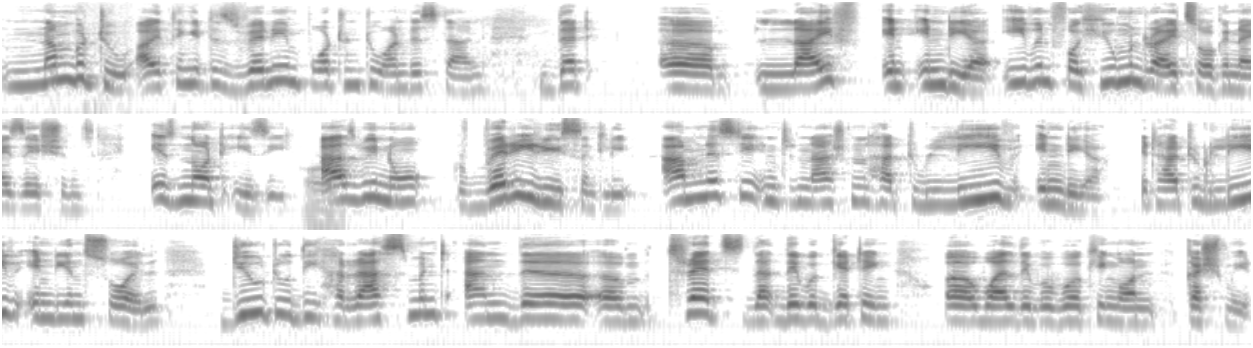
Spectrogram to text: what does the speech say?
Number two, I think it is very important to understand that uh, life in India, even for human rights organizations, is not easy. As we know, very recently, Amnesty International had to leave India. It had to leave Indian soil due to the harassment and the um, threats that they were getting uh, while they were working on Kashmir.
